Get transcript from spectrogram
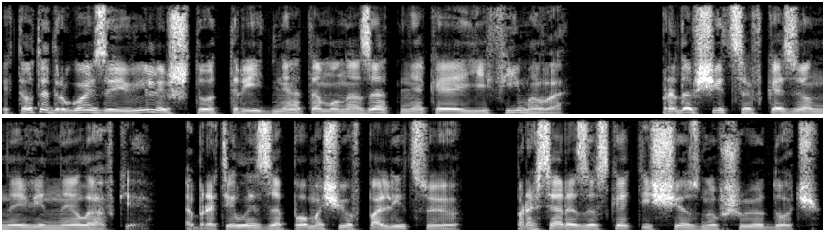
И тот и другой заявили, что три дня тому назад некая Ефимова, продавщица в казенной винной лавке, обратилась за помощью в полицию, прося разыскать исчезнувшую дочь,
